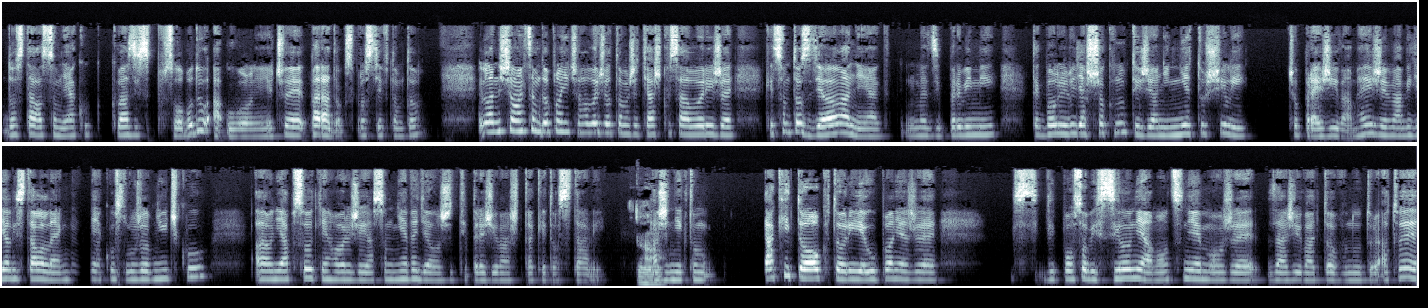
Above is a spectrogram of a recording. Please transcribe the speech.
dostala som nejakú kvázi slobodu a uvoľnenie, čo je paradox proste v tomto. Len ešte len chcem doplniť, čo hovoríš o tom, že ťažko sa hovorí, že keď som to vzdelala nejak medzi prvými, tak boli ľudia šoknutí, že oni netušili, čo prežívam. Hej? Že ma videli stále len nejakú služobníčku, ale oni absolútne hovorí, že ja som nevedel, že ty prežívaš takéto stavy. Aha. A že niekto takýto, ktorý je úplne, že pôsobí silne a mocne, môže zažívať to vnútro. A to je,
